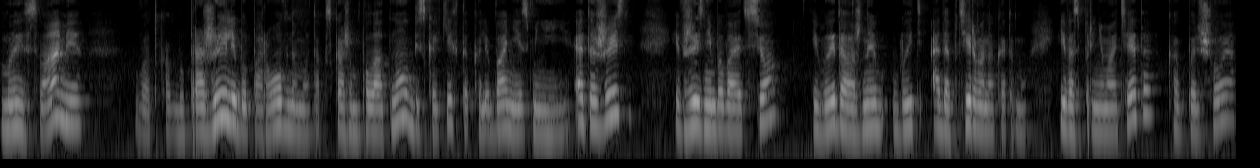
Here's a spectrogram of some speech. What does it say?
мы с вами вот как бы прожили бы по ровному, так скажем, полотну без каких-то колебаний и изменений. Это жизнь, и в жизни бывает все, и вы должны быть адаптированы к этому и воспринимать это как большое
